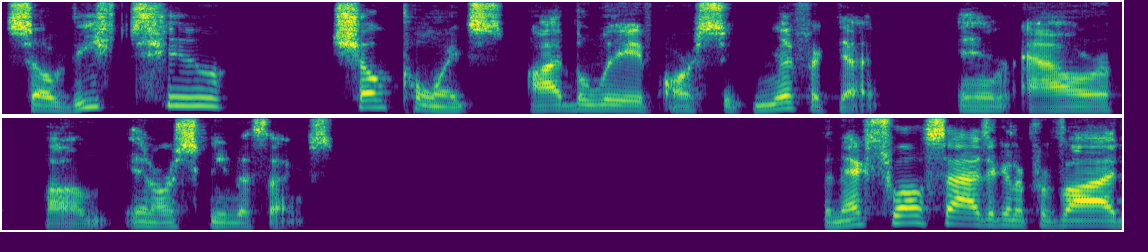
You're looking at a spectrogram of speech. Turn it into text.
So these two choke points, I believe, are significant in our um, in our scheme of things. The next 12 slides are going to provide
